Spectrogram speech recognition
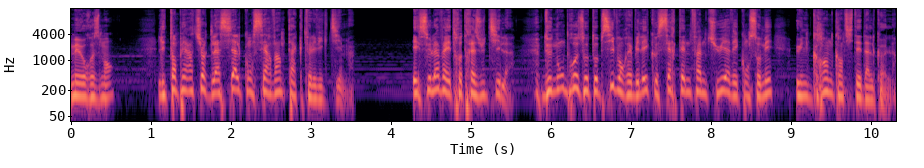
Mais heureusement, les températures glaciales conservent intactes les victimes. Et cela va être très utile. De nombreuses autopsies vont révéler que certaines femmes tuées avaient consommé une grande quantité d'alcool.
